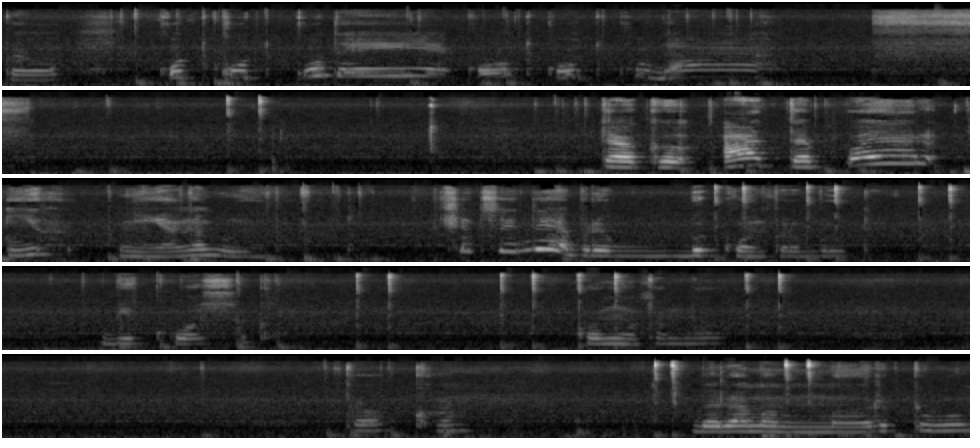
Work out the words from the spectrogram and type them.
сказала? Кут, кут, куди? Кут, кут, куда? Так, а тепер їх. Ні, я не буду. Чи це ідея бекон прибити? Бікосик. Кому там надо? Так. Беремо моркву.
